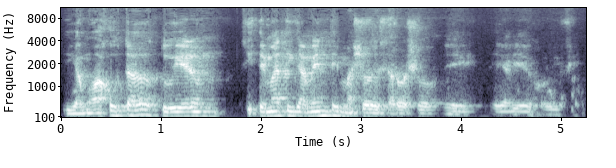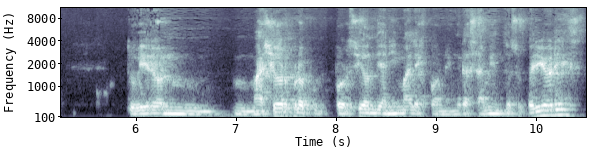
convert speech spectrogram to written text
digamos, ajustado, tuvieron sistemáticamente mayor desarrollo de, de bife. Tuvieron mayor proporción de animales con engrasamientos superiores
